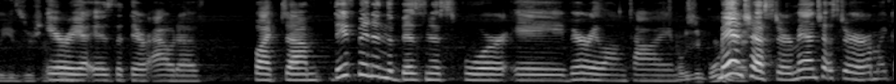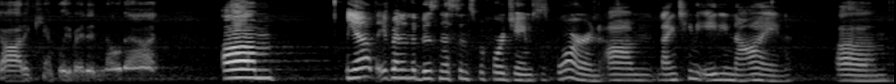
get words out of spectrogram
Leeds or something. area is that they're out of. But um, they've been in the business for a very long time. I wasn't born. yet. Manchester, Manchester. Oh my God, I can't believe I didn't know that. Um, yeah, they've been in the business since before James was born. Um, 1989. Um,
